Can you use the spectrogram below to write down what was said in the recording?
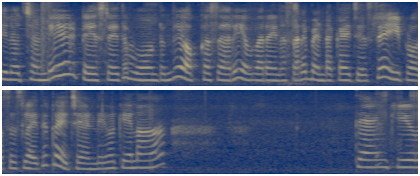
తినొచ్చండి. టేస్ట్ అయితే బాగుంటుంది. ఒక్కసారి ఎవరైనా సరే బెండకాయ చేస్తే ఈ ప్రాసెస్లో అయితే ట్రై చేయండి. ఓకేనా? థ్యాంక్ యూ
